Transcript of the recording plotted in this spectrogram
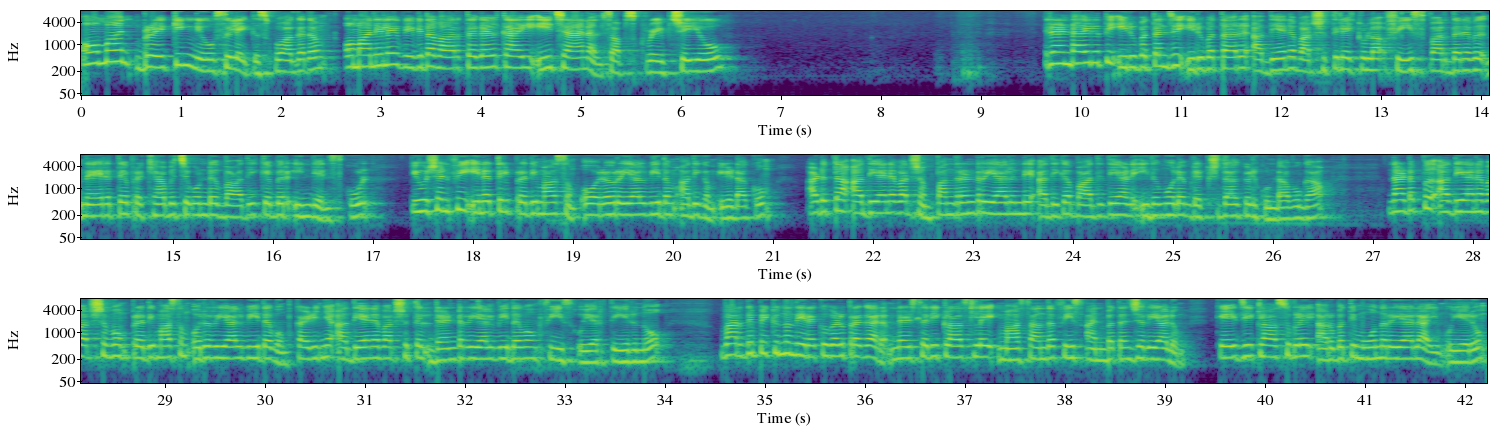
Oman breaking ന്യൂസിലേക്ക് സ്വാഗതം. ഒമാനിലെ വിവിധ വാർത്തകൾക്കായി ഈ ചാനൽ സബ്സ്ക്രൈബ് ചെയ്യൂ. രണ്ടായിരത്തി ഇരുപത്തഞ്ച് ഇരുപത്തി ആറ് അധ്യയന വർഷത്തിലേക്കുള്ള ഫീസ് വർധനവ് നേരത്തെ പ്രഖ്യാപിച്ചുകൊണ്ട് Wadi Kabir Indian school. Tuition fee ഇനത്തിൽ പ്രതിമാസം ഓരോ റിയാൽ വീതം അധികം ഈടാക്കും. അടുത്ത അധ്യയന വർഷം പന്ത്രണ്ട് റിയാലിന്റെ അധിക ബാധ്യതയാണ് ഇതുമൂലം രക്ഷിതാക്കൾക്കുണ്ടാവുക. നടപ്പ് അധ്യയന വർഷവും പ്രതിമാസം ഒരു റിയാൽ വീതവും കഴിഞ്ഞ അധ്യയന വർഷത്തിൽ രണ്ട് റിയാൽ വീതവും ഫീസ് ഉയർത്തിയിരുന്നു. വർദ്ധിപ്പിക്കുന്ന നിരക്കുകൾ പ്രകാരം നഴ്സറി ക്ലാസ്സിലെ മാസാന്ത ഫീസ് അൻപത്തഞ്ച് റിയാലും കെ ജി ക്ലാസുകളിൽ അറുപത്തിമൂന്ന് റിയാലായും ഉയരും.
